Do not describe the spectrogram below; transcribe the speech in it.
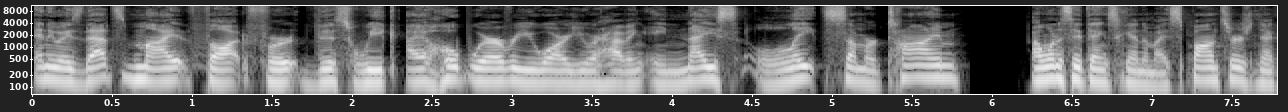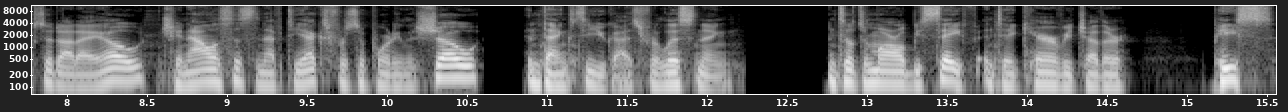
Anyways, that's my thought for this week. I hope wherever you are, you are having a nice late summer time. I want to say thanks again to my sponsors, Nexo.io, Chainalysis, and FTX for supporting the show, and thanks to you guys for listening. Until tomorrow, be safe and take care of each other. Peace.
